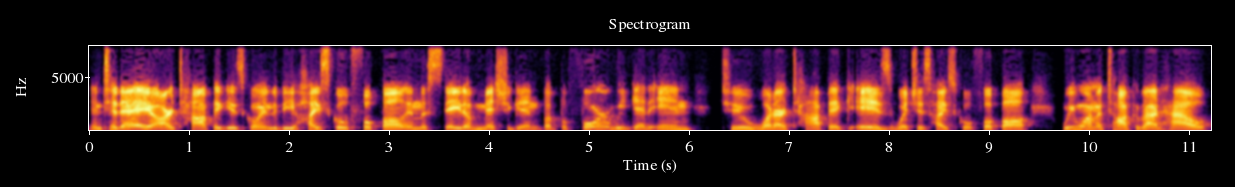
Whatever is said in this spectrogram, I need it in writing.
And today, our topic is going to be high school football in the state of Michigan. But before we get into what our topic is, which is high school football, we want to talk about how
